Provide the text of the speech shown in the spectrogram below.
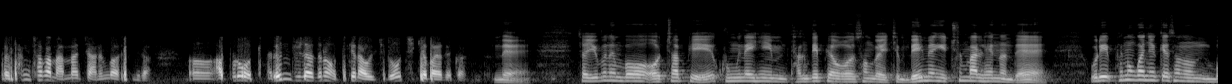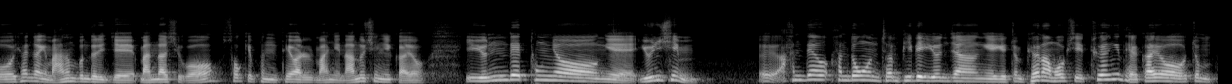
그 상처가 만만치 않은 것 같습니다. 어, 앞으로 다른 주자들은 어떻게 나올지도 지켜봐야 될 것 같습니다. 네. 자, 이번엔 뭐 어차피 국민의힘 당 대표 선거에 지금 네 명이 출마를 했는데 우리 평론가님께서는 뭐 현장에 많은 분들이 이제 만나시고 속 깊은 대화를 많이 나누시니까요. 이 윤 대통령의 윤심 에, 한대 한동훈 전 비대위원장에게 좀 변함없이 투영이 될까요? 좀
